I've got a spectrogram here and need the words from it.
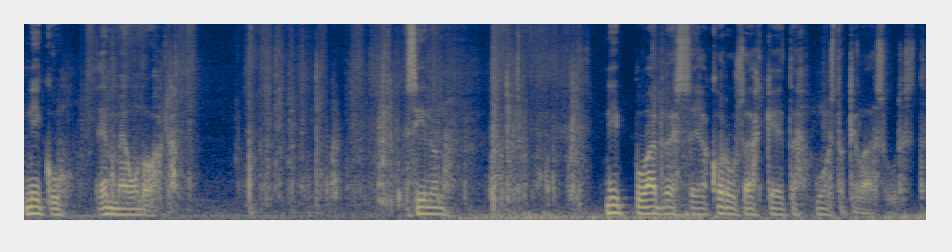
Niku, emme unohda. Siinä on nippu, adresseja ja korusähkeitä muistotilaisuudesta.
